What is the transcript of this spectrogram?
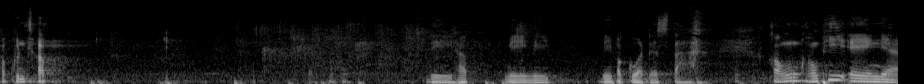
ขอบคุณครับ ดีครับ มีมีมีประกวดเดอะสตาร์ของของพี่เองเนี่ย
